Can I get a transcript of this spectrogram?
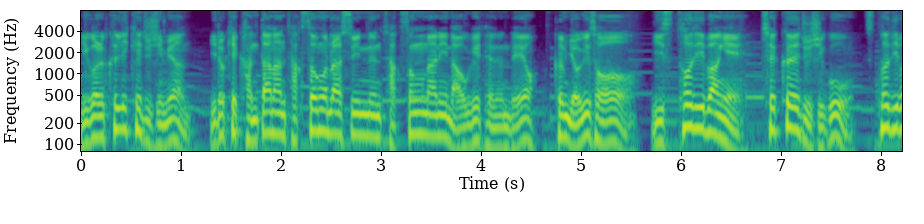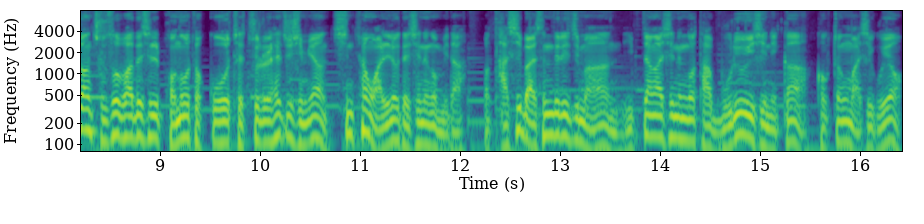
이걸 클릭해 주시면 이렇게 간단한 작성을 할 수 있는 작성란이 나오게 되는데요. 그럼 여기서 이 스터디방에 체크해 주시고 스터디방 주소 받으실 번호 적고 제출을 해 주시면 신청 완료되시는 겁니다. 어, 다시 말씀드리지만 입장하시는 거 다 무료이시니까 걱정 마시고요.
